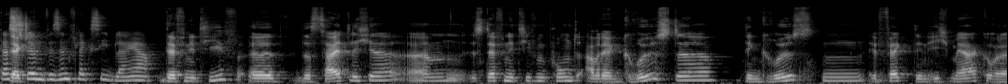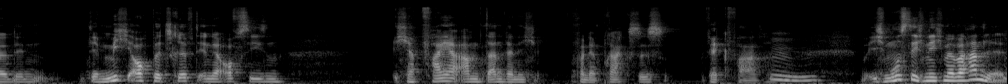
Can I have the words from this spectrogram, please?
das Der- stimmt, wir sind flexibler, ja. Definitiv. Äh, das Zeitliche ähm, ist definitiv ein Punkt, aber der größte, den größten Effekt, den ich merke oder den, der mich auch betrifft in der Offseason, ich habe Feierabend dann, wenn ich von der Praxis wegfahre. Ich muss dich nicht mehr behandeln.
